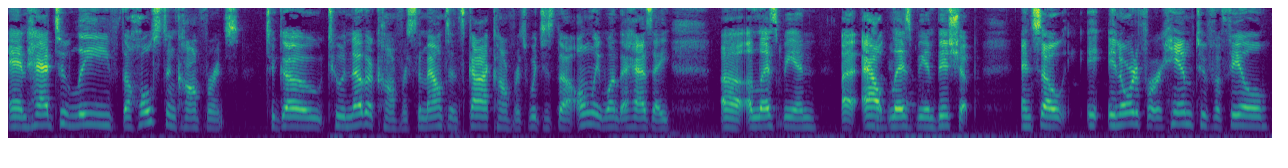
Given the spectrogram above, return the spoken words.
and had to leave the Holston conference to go to another conference, the Mountain Sky Conference, which is the only one that has a uh, a lesbian uh, out lesbian bishop. And so, in order for him to fulfill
